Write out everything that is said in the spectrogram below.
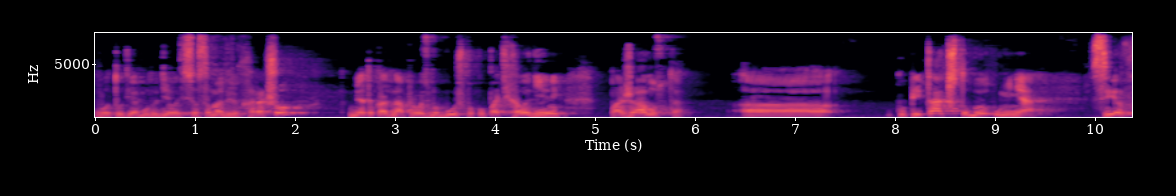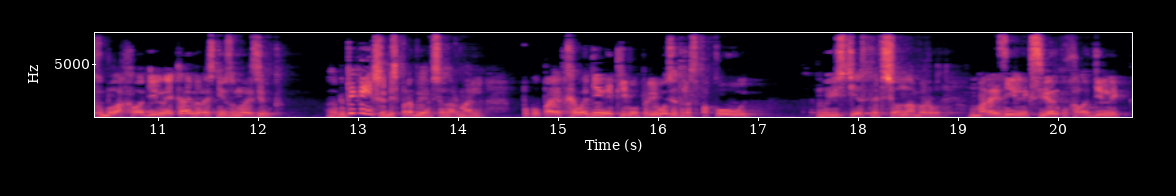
вот тут я буду делать все сама. Я говорю, хорошо, у меня только одна просьба, будешь покупать холодильник, пожалуйста, э, купи так, чтобы у меня сверху была холодильная камера, снизу морозилка. Она говорит, да, конечно, без проблем, все нормально. Покупает холодильник, его привозят, распаковывают, ну, естественно, все наоборот. Морозильник сверху, холодильник.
